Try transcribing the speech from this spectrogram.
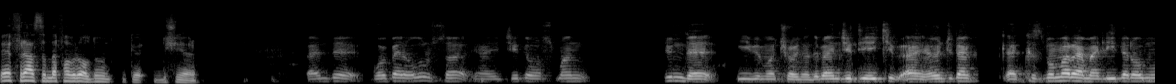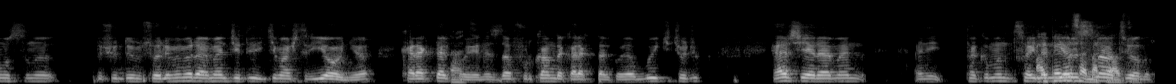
ve Fransa'nın da favori olduğunu düşünüyorum. Ben de Gober olursa yani Cedi Osman dün de iyi bir maç oynadı. Ben Cedi'ye iki yani önceden yani kızmama rağmen lider olmamasını düşündüğümü söylememe rağmen Cedi iki maçtır iyi oynuyor. Karakter Evet. koyuyor en azından. Furkan da karakter koyuyor. Bu iki çocuk her şeye rağmen hani takımın sayılarının Alperen'i yarısını atıyorlar.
